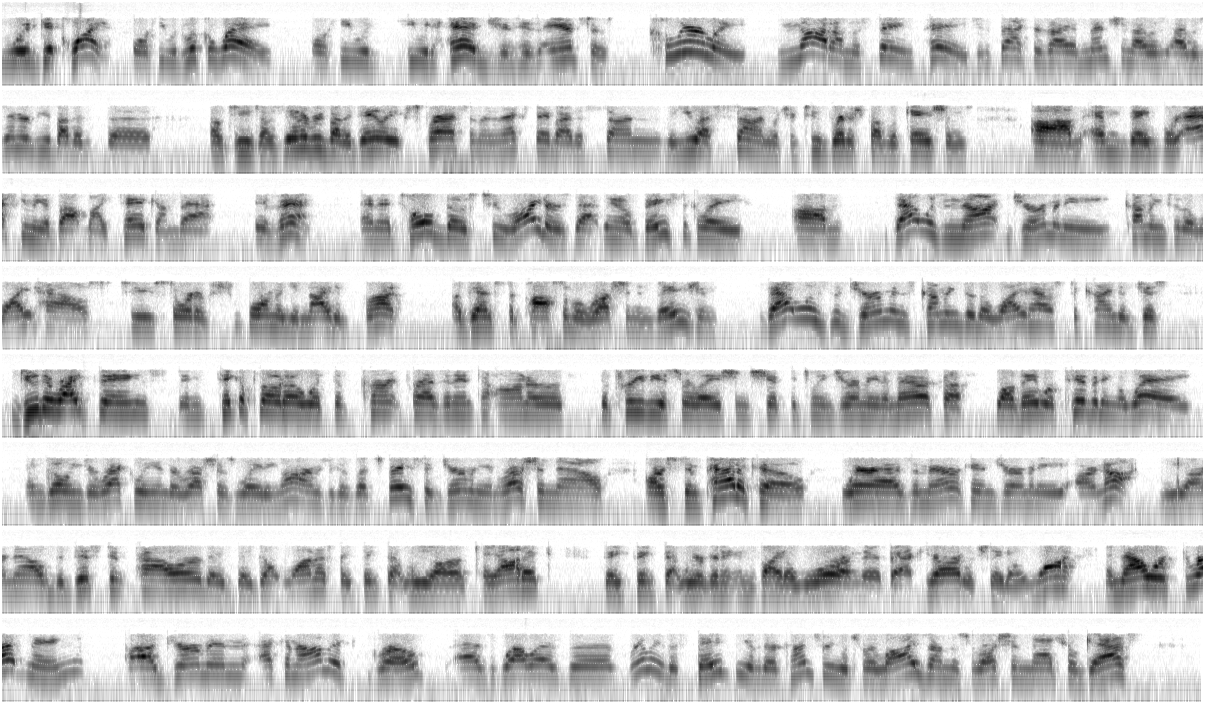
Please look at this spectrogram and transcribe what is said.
would get quiet, or he would look away, or he would he would hedge in his answers. Clearly, not on the same page. In fact, as I had mentioned, I was I was interviewed by the, the oh geez, I was interviewed by the Daily Express and then the next day by the Sun, the U.S. Sun, which are two British publications, um, and they were asking me about my take on that event, and I told those two writers that you know basically um, that was not Germany coming to the White House to sort of form a united front against a possible Russian invasion. That was the Germans coming to the White House to kind of just do the right things and take a photo with the current president to honor the previous relationship between Germany and America while they were pivoting away and going directly into Russia's waiting arms because let's face it, Germany and Russia now are simpatico, whereas America and Germany are not. We are now the distant power. They they don't want us. They think that we are chaotic. They think that we're going to invite a war on their backyard, which they don't want. And now we're threatening uh, German economic growth as well as the really the safety of their country, which relies on this Russian natural gas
